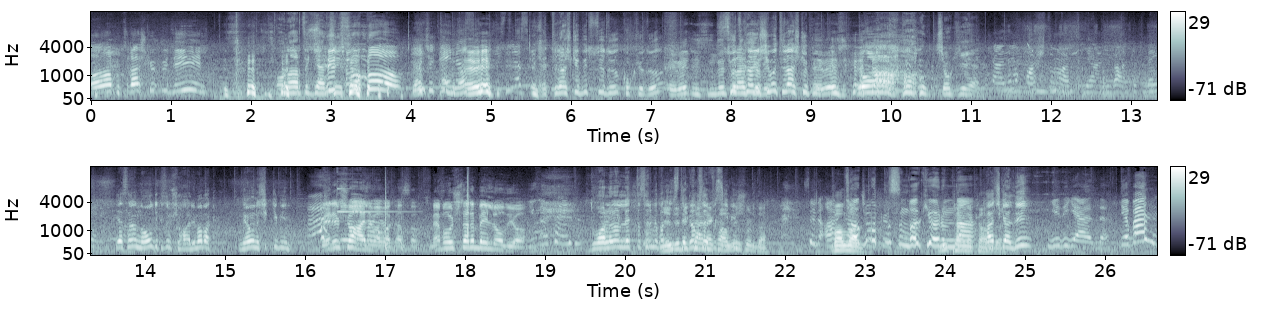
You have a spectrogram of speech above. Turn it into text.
Aa bu tıraş köpüğü değil. Onu artık gerçeği Süt o. Gerçekten mi lan? Evet. E, tıraş köpüğü tutuyordu, kokuyordu. Evet üstünde Süt tıraş karışımı köpüğü. tıraş köpüğü. Evet. Wow, çok iyi. Kendimi açtım artık yani. Rahat ne gerek. Ya sana ne oldu kızım şu halime bak. Neon ışık gibiyim. Benim şu halime bak asıl. Memo uçlarım belli oluyor. Duvarlara led tasarım yapan Yedi bir Instagram tane sayfası kaldı gibiyim. şurada. Seni Vallahi. Çok mutlusun bakıyorum Bir tane da. kaldı. Kaç geldi? 7 geldi. Ya ben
